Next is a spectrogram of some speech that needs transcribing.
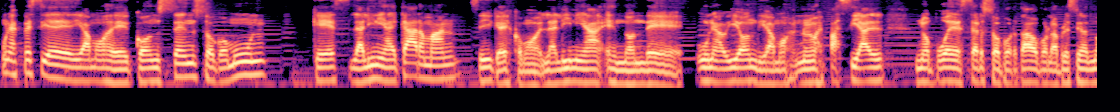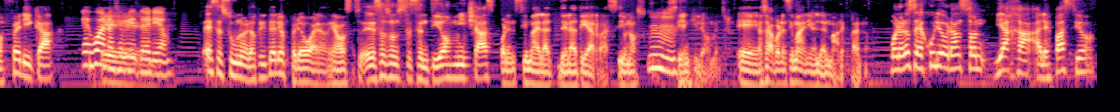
una especie de, digamos, de consenso común que es la línea de Karman, ¿sí? que es como la línea en donde un avión, digamos, no espacial, no puede ser soportado por la presión atmosférica. es bueno ese eh, criterio. Ese es uno de los criterios, pero bueno, digamos, esos son 62 millas por encima de la, de la Tierra, ¿sí? unos Ujú. 100 kilómetros. Eh, o sea, por encima del nivel del mar, claro. Bueno, 11 de julio Branson viaja al espacio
